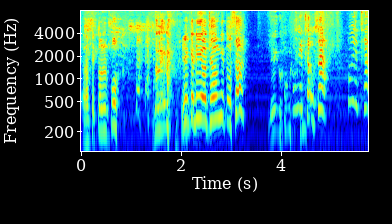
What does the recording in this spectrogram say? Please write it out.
Rapitulpo. Dali na. Yan kaniyo sa hangit usa. Di ko. Pungit sa usa. Pungit sa...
